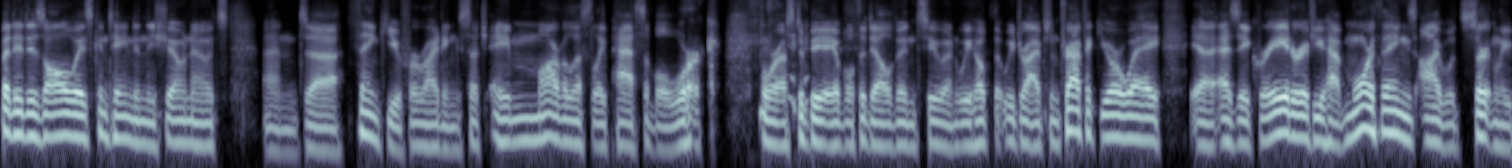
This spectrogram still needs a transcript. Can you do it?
but it is always contained in the show notes. And uh, thank you for writing such a marvelously passable work for us to be able to delve into. And we hope that we drive some traffic your way. Uh, as a creator, if you have more things, I would certainly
